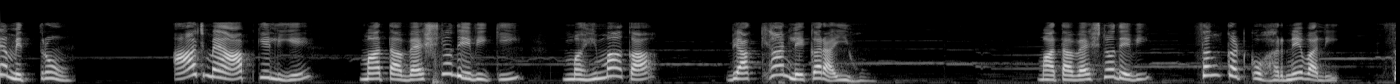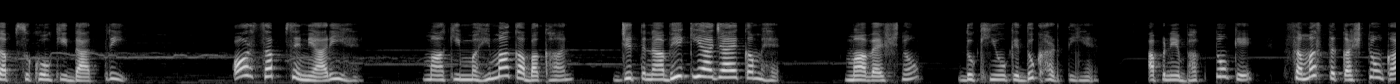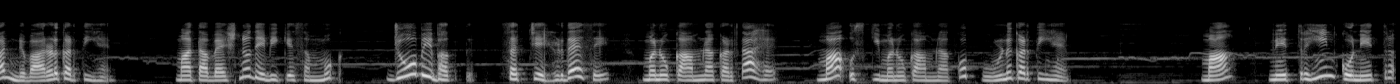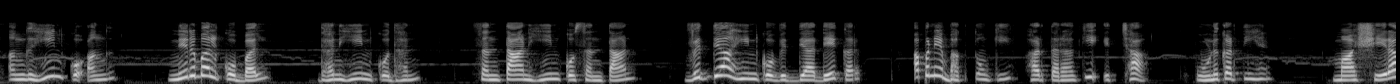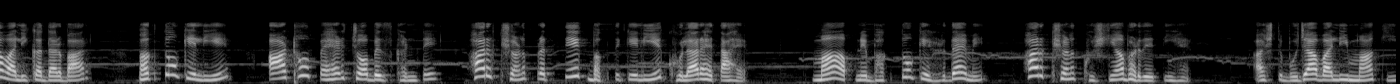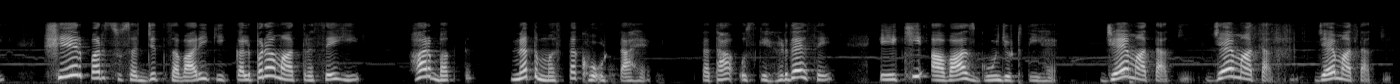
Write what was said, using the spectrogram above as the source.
प्रिय मित्रों, आज मैं आपके लिए माता वैष्णो देवी की महिमा का व्याख्यान लेकर आई हूँ। माता वैष्णो देवी संकट को हरने वाली सब सुखों की दात्री और सबसे न्यारी है। माँ की महिमा का बखान जितना भी किया जाए कम है। माँ वैष्णो दुखियों के दुख हरती हैं, अपने भक्तों के समस्त कष्टों का निवारण करती हैं। माता वैष्णो देवी के सम्मुख जो भी भक्त सच्चे हृदय से मनोकामना करता है, माँ उसकी मनोकामना को पूर्ण करती हैं। माँ नेत्रहीन को नेत्र, अंगहीन को अंग, निर्बल को बल, धनहीन को धन, संतानहीन को संतान, विद्याहीन को विद्या देकर अपने भक्तों की हर तरह की इच्छा पूर्ण करती हैं। माँ शेरावाली का दरबार भक्तों के लिए आठों पहर 24 घंटे हर क्षण प्रत्येक भक्त के लिए खुला रहता है। माँ अपने भक्तों के हृदय में हर क्षण खुशियाँ भर देती हैं। अष्टभुजा वाली माँ की शेर पर सुसज्जित सवारी की कल्पना मात्र से ही हर भक्त नतमस्तक हो उठता है तथा उसके हृदय से एक ही आवाज़ गूंज उठती है। जय माता की, जय माता की, जय माता की।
